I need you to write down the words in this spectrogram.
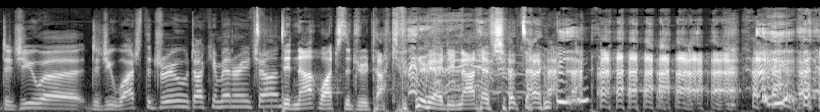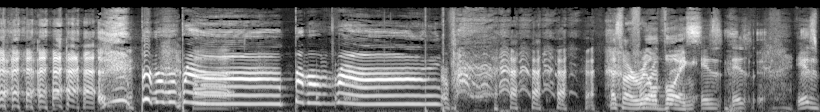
did you uh did you watch the Drew documentary, Jon? Did not watch the Drew documentary. I do not have Showtime. That's my real Fourth thing, voice. Is is is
